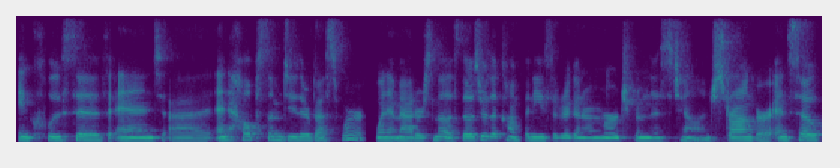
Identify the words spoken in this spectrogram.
inclusive, and uh, and helps them do their best work when it matters most. Those are the companies that are going to emerge from this challenge stronger. And so,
